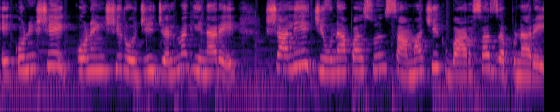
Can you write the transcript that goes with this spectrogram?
एकोणीसशे एकोणऐंशी रोजी जन्म घेणारे शालेय जीवनापासून सामाजिक वारसा जपणारे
